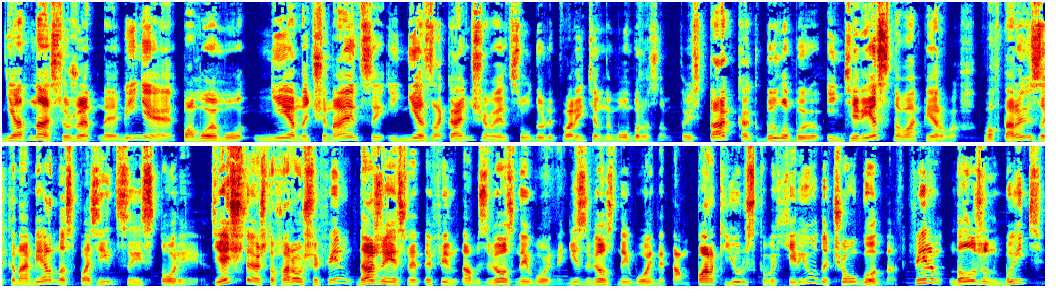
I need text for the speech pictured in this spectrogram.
ни одна сюжетная линия, по-моему, не начинается и не заканчивается удовлетворительным образом. То есть так, как было бы интересно, во-первых. Во-вторых, закономерно с позиции истории. Я считаю, что хороший фильм, даже если это фильм там «Звездные войны», не «Звездные войны», там «Парк юрского периода», что угодно. Фильм должен быть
